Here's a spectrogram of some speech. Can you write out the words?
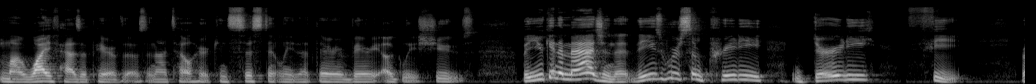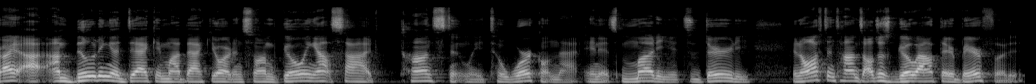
my wife has a pair of those, and I tell her consistently that they're very ugly shoes. But you can imagine that these were some pretty dirty feet, right? I, am building a deck in my backyard, and so I'm going outside constantly to work on that, and it's muddy, it's dirty. And oftentimes I'll just go out there barefooted.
